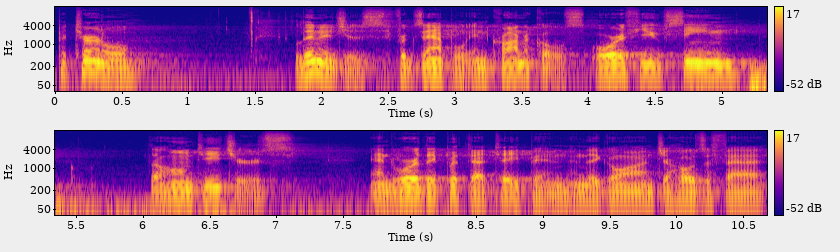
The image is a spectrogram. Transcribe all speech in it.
paternal lineages, for example, in Chronicles, or if you've seen the home teachers, and where they put that tape in, and they go on Jehoshaphat,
